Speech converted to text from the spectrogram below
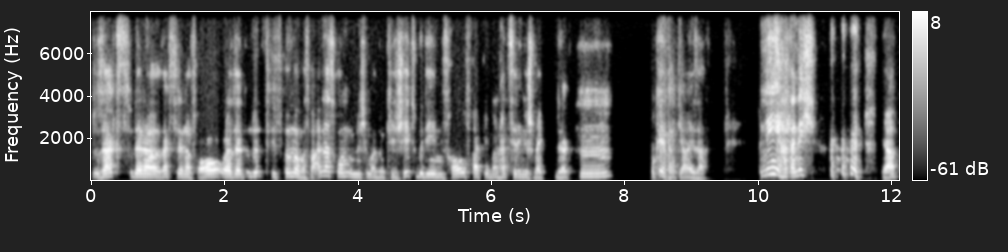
du sagst zu deiner, sagst zu deiner Frau, oder die immer was mal andersrum, um nicht immer so ein Klischee zu bedienen. Die Frau fragt jemand, hat es dir denn geschmeckt? Und sagt, hm, okay, hat ja gesagt. Nee, hat er nicht. Ja,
